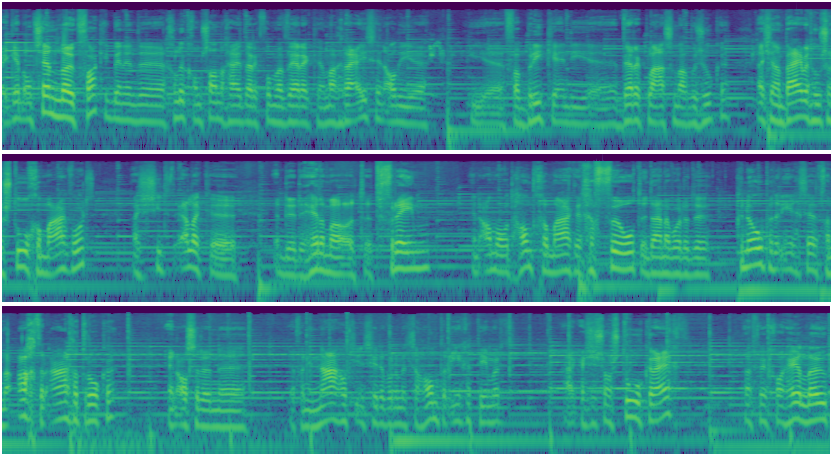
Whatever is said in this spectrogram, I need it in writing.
Ik heb een ontzettend leuk vak. Ik ben in de gelukkige omstandigheid dat ik voor mijn werk eh, mag reizen en al die, eh, die uh, fabrieken en die uh, werkplaatsen mag bezoeken. Als je dan bij bent hoe zo'n stoel gemaakt wordt, als je ziet het elk, de, de, helemaal het, frame en allemaal wat handgemaakt en gevuld en daarna worden de knopen erin gezet, van de achter aangetrokken. En als er een, van die nageltje in zit, dan worden met zijn hand erin getimmerd. Als je zo'n stoel krijgt, dan vind ik het gewoon heel leuk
